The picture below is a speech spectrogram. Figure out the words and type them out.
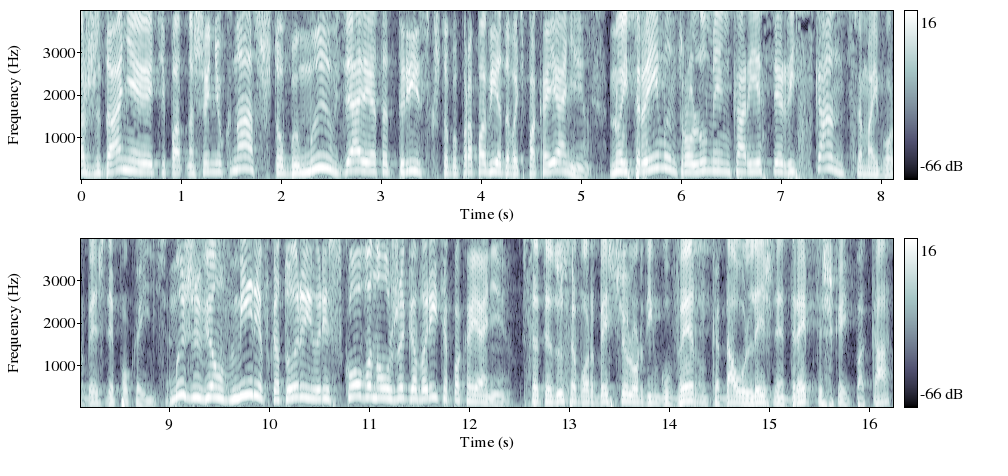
ожидания эти по отношению к нас, чтобы мы взяли этот риск, чтобы проповедовать покаяние. Noi trăim într-o lume în care este riscant să mai vorbești de pocăință. Мы живем в мире, в который рискованно уже говорить о покаянии. Să te duci să vorbești celor din guvern că dau legi nedrepte și că e păcat.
